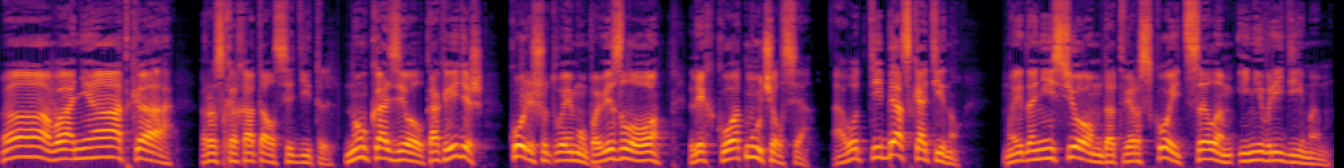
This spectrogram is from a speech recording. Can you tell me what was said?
«А, вонятка!» — расхохотался Дитль. «Ну, козел, как видишь, корешу твоему повезло, легко отмучился. А вот тебя, скотину, мы донесем до Тверской целым и невредимым.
